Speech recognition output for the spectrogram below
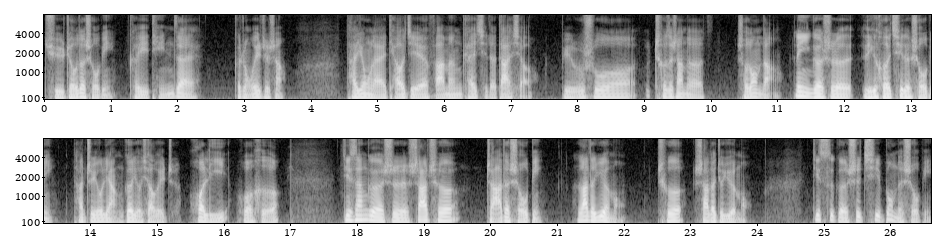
曲轴的手柄，可以停在。各种位置上，它用来调节阀门开启的大小，比如说车子上的手动挡。另一个是离合器的手柄，它只有两个有效位置，或离或合。第三个是刹车闸的手柄，拉得越猛，车刹的就越猛。第四个是气泵的手柄，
